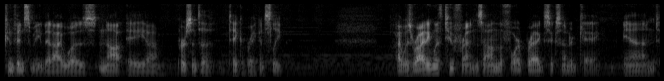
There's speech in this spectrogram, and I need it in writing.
convinced me that i was not a uh, person to take a break and sleep. I was riding with two friends on the fort bragg 600k and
